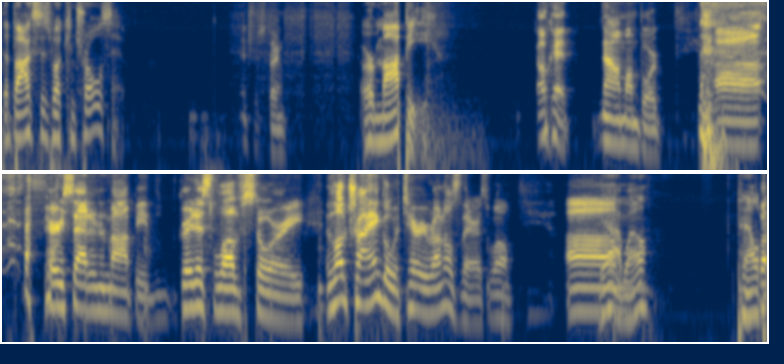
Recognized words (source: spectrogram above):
The box is what controls him. Interesting. Or Moppy. Okay, now I'm on board. Uh, Perry Saturn and Moppy, greatest love story and love triangle with Terri Runnels there as well. Um, yeah, well, Penelope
